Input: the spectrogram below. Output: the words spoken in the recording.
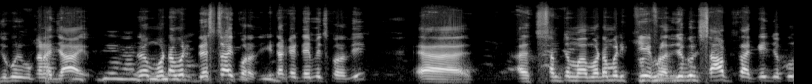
যখন ওখানে যায় মোটামুটি ডিস্ট্রয় করে দিই এটাকে ড্যামেজ করে দিই। মোটামুটি খেয়ে ফেলা যখন সাফট থাকে, যখন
